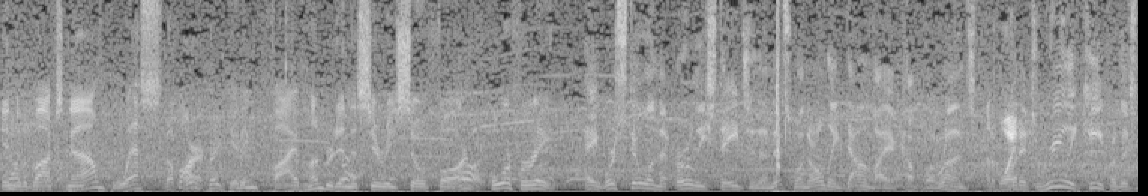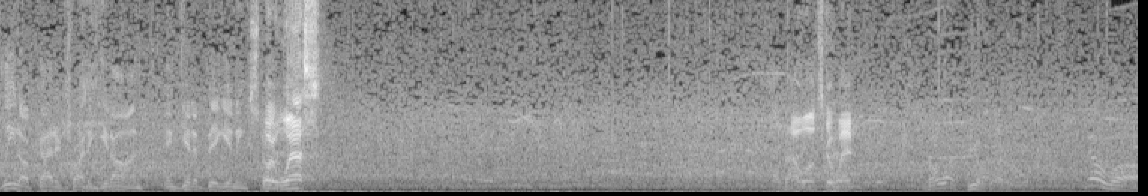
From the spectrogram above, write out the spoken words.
Into the box now, Wes Clark getting 500 in the series so far, four for eight. Hey, we're still in the early stages in this one. They're only down by a couple of runs. But it's really key for this leadoff guy to try to get on and get a big inning start. Boy, Wes. Oh, no, let's go, babe. Noah fielder. Noah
